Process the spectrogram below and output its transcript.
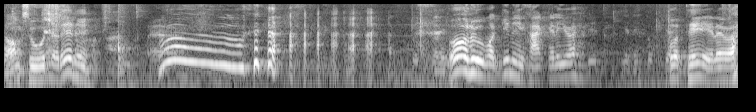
สองศูนย์เดี๋ยวนี้นี่โอ้ลูกวังกี้นี่คักกันเลยวะโคตรเท่เลยวะ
